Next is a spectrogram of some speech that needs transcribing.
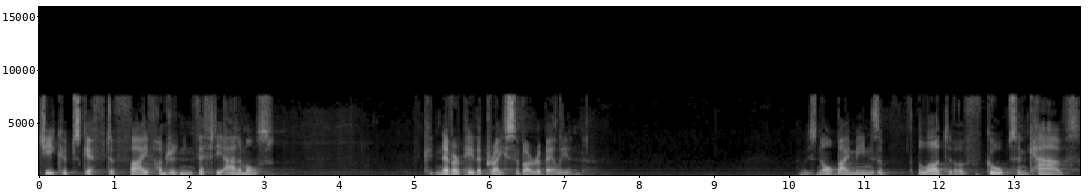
Jacob's gift of 550 animals could never pay the price of our rebellion. It was not by means of the blood of goats and calves,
